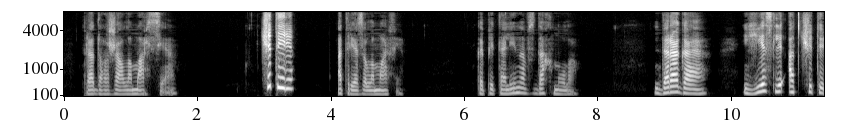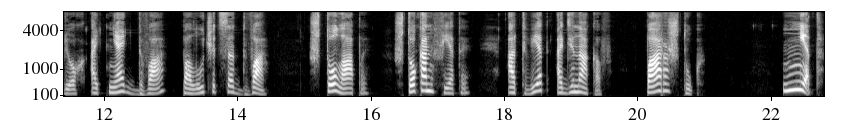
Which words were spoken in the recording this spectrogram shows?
— продолжала Марсия. «Четыре!» — отрезала Мафи. Капитолина вздохнула. «Дорогая, если от четырех отнять два, получится два. Что лапы, что конфеты. Ответ одинаков. Пара штук». «Нет!»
